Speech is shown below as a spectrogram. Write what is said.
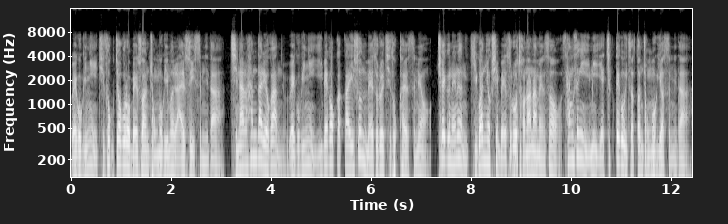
외국인이 지속적으로 매수한 종목임을 알 수 있습니다. 지난 한 달여간 외국인이 200억 가까이 순 매수를 지속하였으며 최근에는 기관 역시 매수로 전환하면서 상승이 이미 예측되고 있었던 종목이었습니다.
